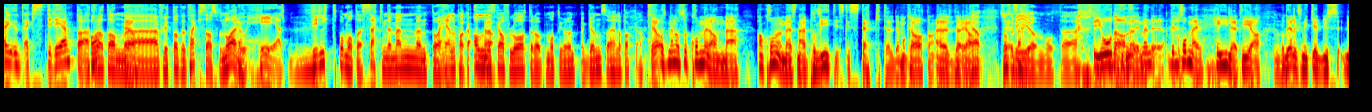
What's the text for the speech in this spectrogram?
ekstremt da etter ah, at han ja. Uh, flytta til Texas. For nå er det jo helt vilt, på en måte. Second Amendment og hele pakka. Alle Ja. skal få lov til å på en måte gå rundt med guns og hele pakka. Ja, men også kommer han med Han kommer med sånne politiske stikk til demokratene. Ja. Ja, sånn som vi gjør mot uh, Jo da, men, men det- kommer hele tida. Og det er liksom ikke du, du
